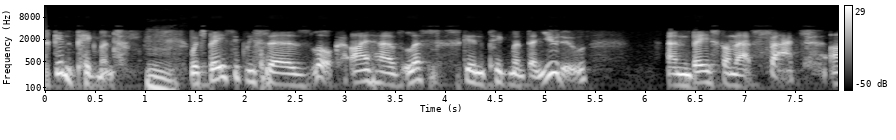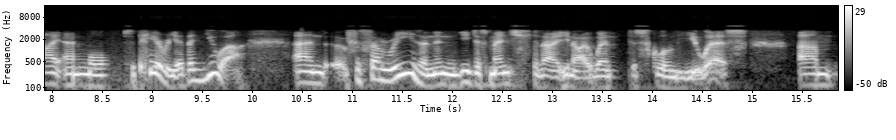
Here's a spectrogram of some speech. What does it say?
skin pigment, mm. which basically says, look, I have less skin pigment than you do, and based on that fact, I am more superior than you are. And for some reason, and you just mentioned, I, you know, I went to school in the U.S., um,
